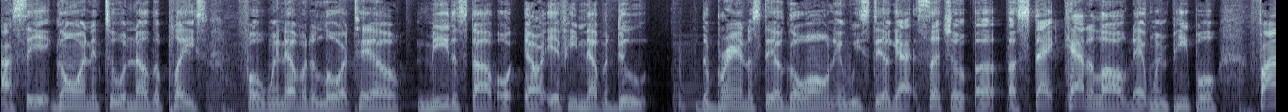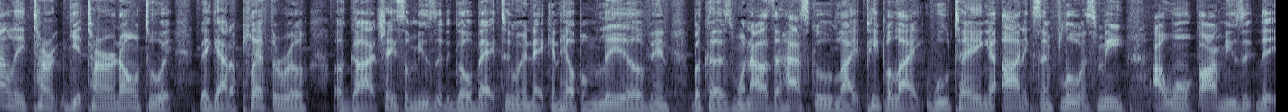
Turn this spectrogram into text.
i see it going into another place for whenever the lord tell me to stop or, or if he never do the brand will still go on and we still got such a, a, a stacked catalog that when people finally turn get turned on to it they got a plethora of god chaser music to go back to and that can help them live. And because when i was in high school like people like wu-tang and onyx influenced me. I want our music to,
